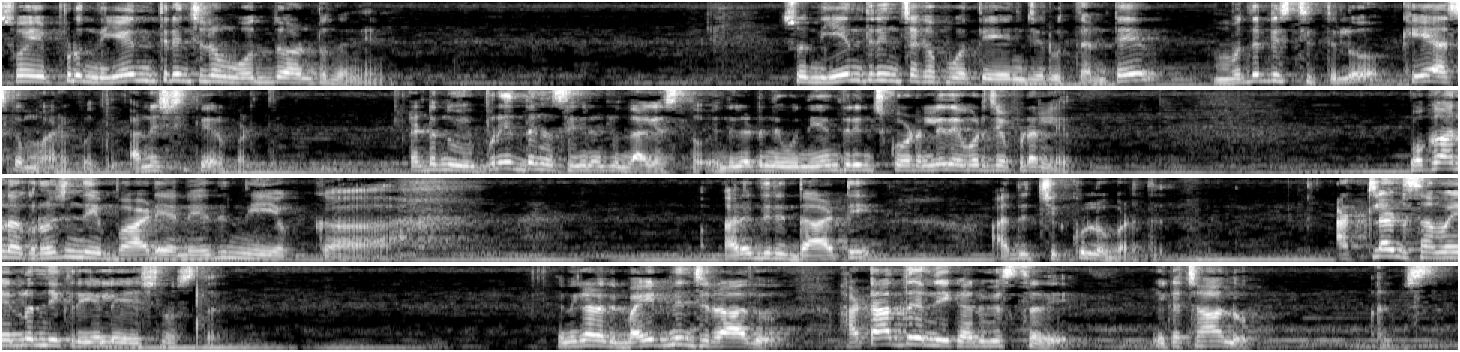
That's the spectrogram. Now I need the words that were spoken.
సో ఇప్పుడు నియంత్రించడం వద్దు అంటుంది నేను. సో నియంత్రించకపోతే ఏం జరుగుతుందంటే మొదటి స్థితిలో కేయాస్గా మారిపోతుంది అనిశ్చితి ఏర్పడుతుంది. అంటే నువ్వు విపరీతంగా సిగరెట్లు తాగేస్తావు ఎందుకంటే నువ్వు నియంత్రించుకోవడం లేదు ఎవరు చెప్పడం లేదు. ఒకనొక రోజు నీ బాడీ అనేది నీ యొక్క పరిధిని దాటి అది చిక్కుల్లో పడుతుంది. అట్లాంటి సమయంలో నీకు రియలైజేషన్ వస్తుంది. ఎందుకంటే అది బయట నుంచి రాదు. హఠాత్తుగా నీకు అనిపిస్తుంది ఇక చాలు అనిపిస్తుంది.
